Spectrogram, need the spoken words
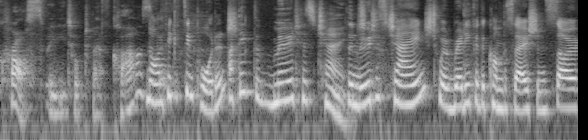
cross when you talked about class. No, I think it's important. I think the mood has changed. The mood has changed. We're ready for the conversation. So,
